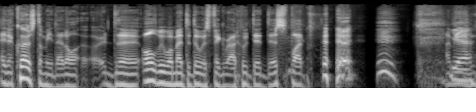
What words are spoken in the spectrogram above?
It occurs to me that all uh, the all we were meant to do is figure out who did this, but I mean,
